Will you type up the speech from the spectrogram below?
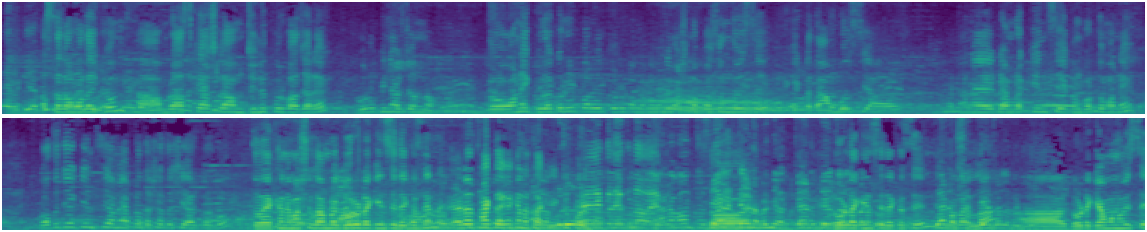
আসসালামু আলাইকুম। আমরা আজকে আসলাম জিনুকপুর বাজারে গরু কেনার জন্য। তো অনেক ঘোরাঘুরির পরে গরুটা আসলে পছন্দ হয়েছে। একটা দাম বলছি আর এখানে এটা আমরা কিনছি এখন বর্তমানে। কত দিয়ে কিনছি আমি আপনাদের সাথে শেয়ার করব। তো এখানে মাসাল্লাহ আমরা গরুটা কিনছি, দেখতেছেন? এটা থাক, দেখ, এখানে থাক, একটু পরে। গরুটা কিনছি, দেখতেছেন? মাসাল্লাহ গরুটা কেমন হয়েছে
